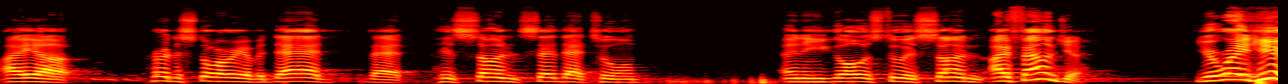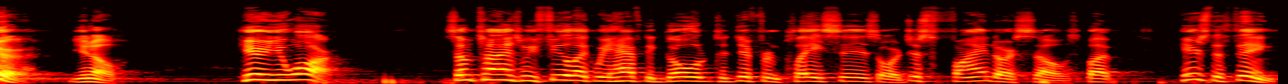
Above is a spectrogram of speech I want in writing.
I uh, heard the story of a dad that his son said that to him, and he goes to his son, I found you. You're right here, you know. Here you are. Sometimes we feel like we have to go to different places or just find ourselves. But here's the thing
